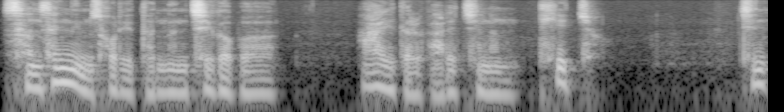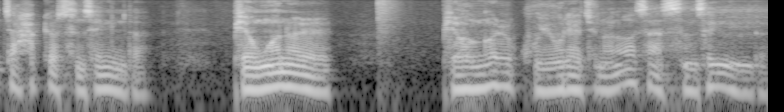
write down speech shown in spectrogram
선생님 소리 듣는 직업은 아이들 가르치는 티처. 진짜 학교 선생님들, 병원을, 병을 구휼해주는 의사 선생님들.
